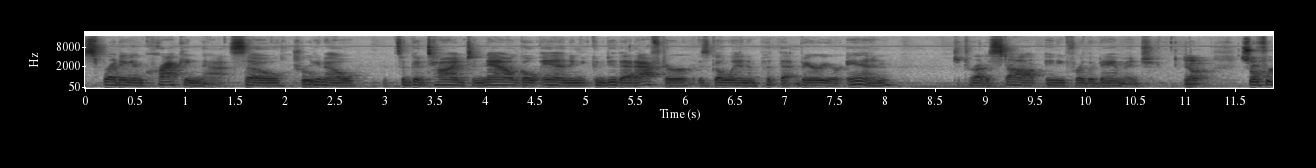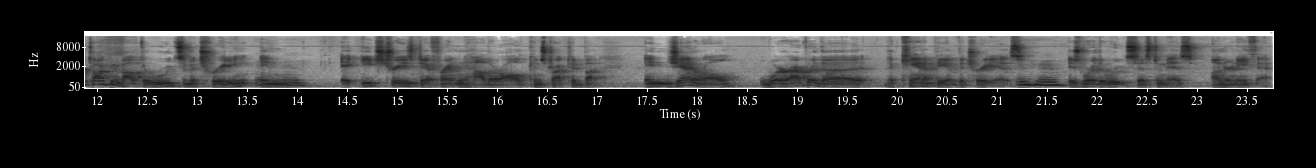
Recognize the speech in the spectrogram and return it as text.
spreading and cracking that. So, True. you know, it's a good time to now go in and you can do that after is go in and put that barrier in to try to stop any further damage. Yep. So if we're talking about the roots of a tree, in mm-hmm. e- each tree is different in how they're all constructed, but in general, wherever the the canopy of the tree is, mm-hmm. is where the root system is underneath it.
